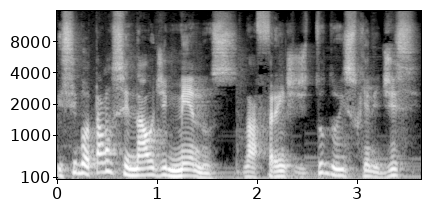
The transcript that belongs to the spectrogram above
E se botar um sinal de menos na frente de tudo isso que ele disse,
